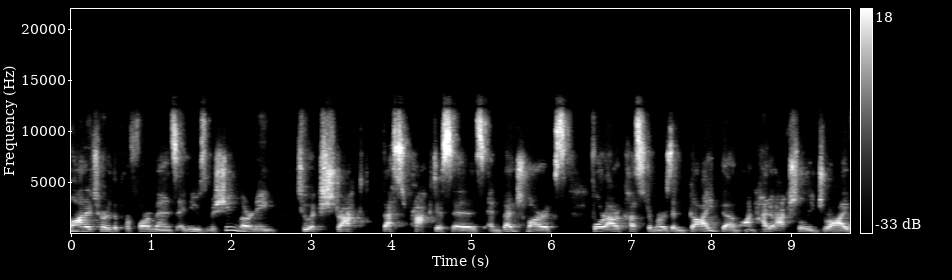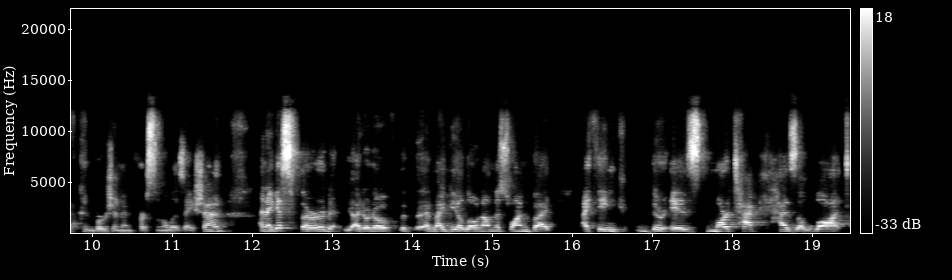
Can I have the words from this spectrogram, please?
monitor the performance and use machine learning to extract best practices and benchmarks for our customers and guide them on how to actually drive conversion and personalization. And I guess third, I don't know, I might be alone on this one, but I think there is Martech has a lot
